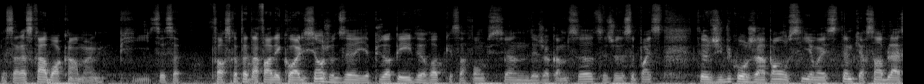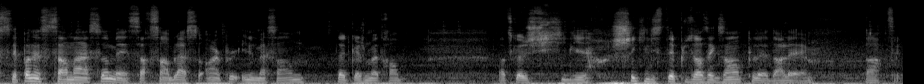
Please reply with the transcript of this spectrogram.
Mais ça restera à voir quand même. Puis, ça forcerait peut-être à faire des coalitions. Je veux dire, il y a plusieurs pays d'Europe que ça fonctionne déjà comme ça. Je sais pas. J'ai vu qu'au Japon aussi, il y a un système qui ressemblait à. C'était pas nécessairement à ça, mais ça ressemblait à ça un peu, il me semble. Peut-être que je me trompe. En tout cas, je, sais qu'il listait plusieurs exemples dans l'article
